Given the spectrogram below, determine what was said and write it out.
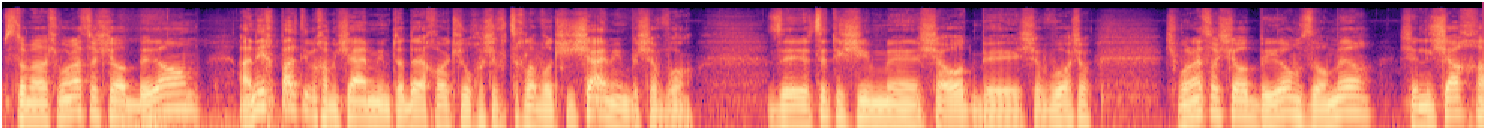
זאת אומרת 18 שעות ביום אני הכפלתי בחמישה ימים אתה יודע יכול להיות שהוא חושב שצריך לעבוד שישה ימים בשבוע. זה יוצא 90 שעות בשבוע עכשיו 18 שעות ביום זה אומר שנשאר לך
